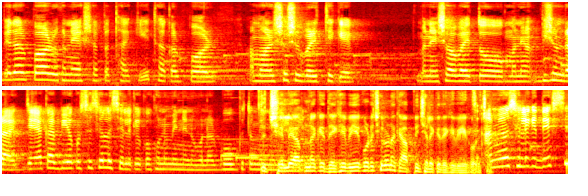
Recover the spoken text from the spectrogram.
বিয়ে দেওয়ার পর ওখানে এক সপ্তাহ থাকি থাকার পর আমার শ্বশুর বাড়ির থেকে মানে সবাই তো মানে ভীষণ রাগ যে একা বিয়ে করছে ছেলে ছেলেকে কখনো মেনে নেব না বউকে তো মেনে ছেলে নেব। আপনাকে দেখে বিয়ে করেছিল নাকি আপনি ছেলেকে দেখে বিয়ে করেছেন? আমিও ছেলেকে দেখছি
